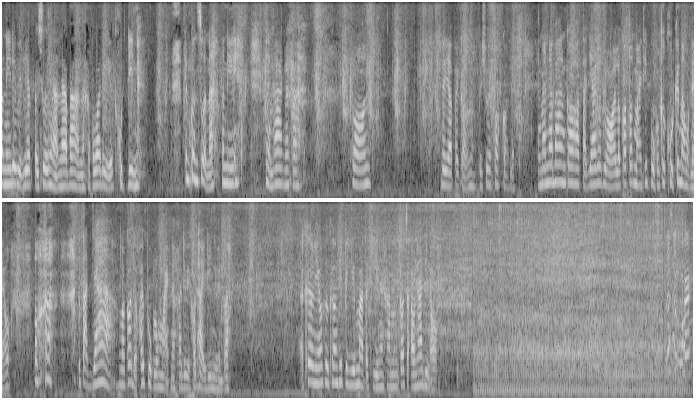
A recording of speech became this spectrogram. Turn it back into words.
ตอนนี้เดวิดเรียกไปช่วยงานหน้าบ้านนะคะ เพราะว่าเดวิดขุดดิน เป็นคนส่วนนะวันนี้เหนื่อยมากนะคะ ร้อนเดี๋ยวยาไปก่อนไปช่วยพ่อก่อนเลยเห็นไหมหน้าบ้านก็ตัดหญ้าเรียบร้อยแล้วก็ต้นไม้ที่ปลูกก็คือขุดขึ้นมาหมดแล้ว เพราะว่าจะตัดหญ้าแล้วก็เดี๋ยวค่อยปลูกลงใหม่นะคะเดวิดเขาถ่ายดินอยู่เห็นปะ เครื่องนี้ก็คือเครื่องที่ไปยืมมาตะกี้นะคะ มันก็จะเอาหน้าดินออก Doesn't work.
